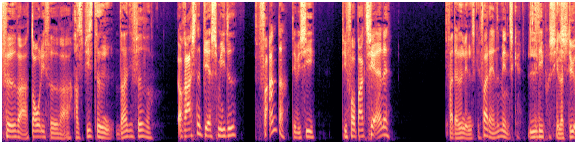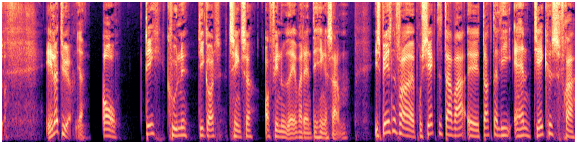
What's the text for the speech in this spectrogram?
fødevarer, dårlige fødevarer. Har spist en dejlig fødevare? Og resten bliver smittet for andre. Det vil sige, de får bakterierne Fra et andet menneske. fra et andet menneske. Lige præcis. Eller dyr. Eller dyr. Ja. Og det kunne de godt tænke sig at finde ud af, hvordan det hænger sammen. I spidsen for øh, projektet, der var øh, Dr. Lee Ann Jacobs fra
